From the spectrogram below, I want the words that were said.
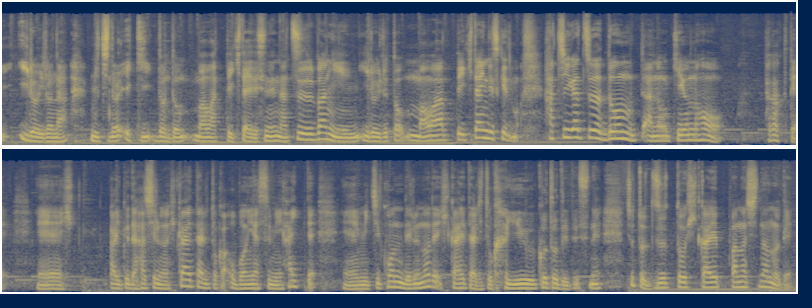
ー、いろいろな道の駅どんどん回っていきたいですね夏場にいろいろと回っていきたいんですけども8月はどうもあの気温の方高くて、えー、バイクで走るの控えたりとかお盆休み入って、えー、道混んでるので控えたりとかいうことでですねちょっとずっと控えっぱなしなので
